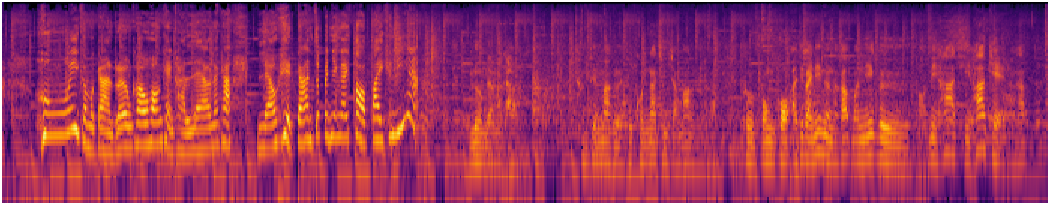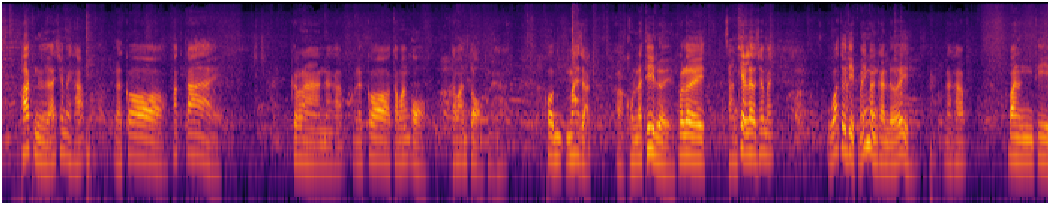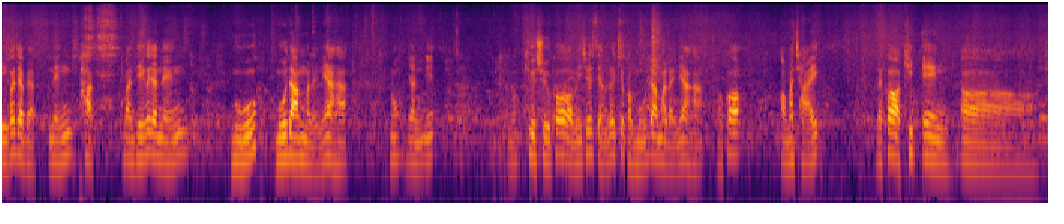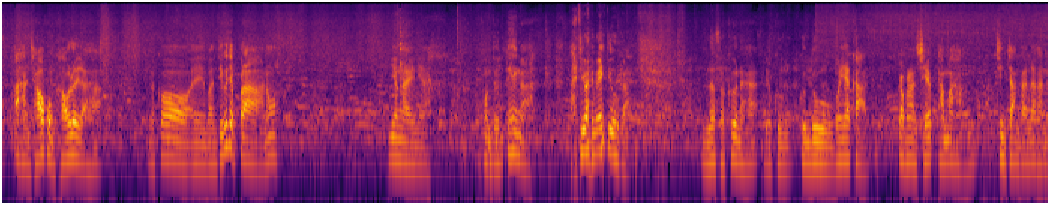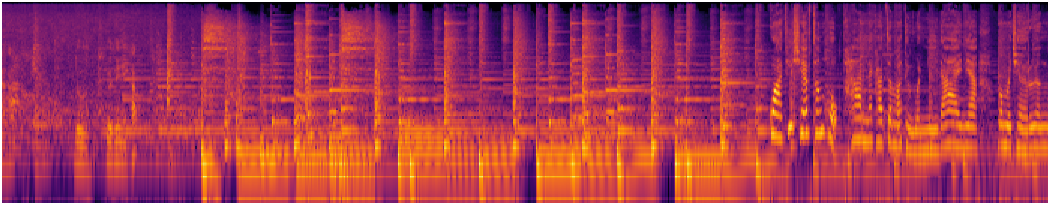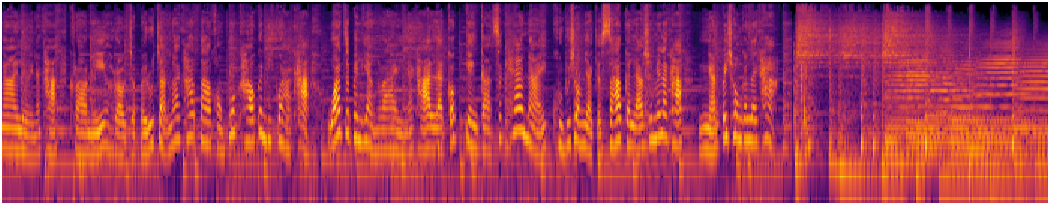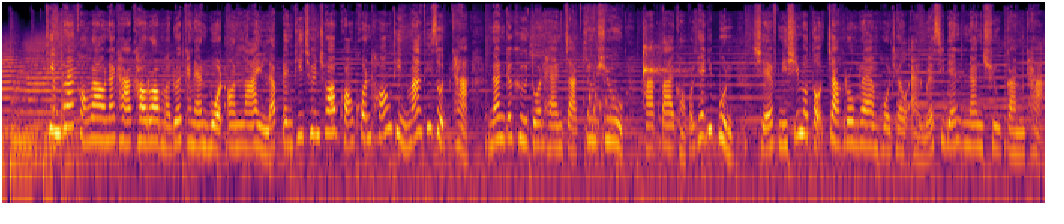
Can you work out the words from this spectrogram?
หุยกรรมการเริ่มเข้าห้องแข่งขันแล้วนะคะ แล้วเหตุการณ์จะเป็นยังไงต่อไปคะเนี่ยเริ่มแล้วนะครับตื่นเต้นมากเลย ทุกคนน่าจริงจังมากเลยนะครับคือปงโกอธิบายนิดนึงนะครับ วันนี้คืออ๋อมี5ที5เขตนะครับภาคเหนือใช่ไหมครับ แล้วก็ภาคใต้กลางนะครับ แล้วก็ตะวันออกตะวันตกนะครับก็มาจากคนละที่เลย ก็เลยสังเกตแล้วใช่ไหมวัตถุดิบไม่เหมือนกันเลยนะครับ บางทีก็จะแบบเน้นผัก บางทีก็จะเน้นหมูหมูดำอะไรเนี่ยฮะเนาะอย่างนี้เนอะคิวชูก็มีชื่อเสียงเรื่องเกี่ยวกับหมูดำอะไรเนี่ยฮะเราก็เอามาใช้ แล้วก็คิดเองเอออาหารเช้าของเขาเลยแหละฮะ แล้วก็บางทีก็จะปลาเนาะยังไงเนี่ยคนตื่นเต้นอะอธิบายไม่ถูกอะเลือกสักครู่นะฮะเดี๋ยวคุณคุณดูบรรยากาศกำลังเชฟทำอาหารชินจังกันแล้วกันนะครับดูดูดีๆครับ ว่าที่เชฟทั้ง 6 ท่านนะคะ จะมาถึงวันนี้ได้เนี่ยก็ไม่ใช่เรื่องง่ายเลยนะคะ คราวนี้เราจะไปรู้จักหน้าค่าตาของพวกเขากันดีกว่าค่ะ ว่าจะเป็นอย่างไรนะคะ และก็เก่งกาจสักแค่ไหน คุณผู้ชมอยากจะทราบกันแล้วใช่ไหมล่ะคะงั้นไปชมกันเลยค่ะ ทีมแรกของเรานะคะ เข้ารอบมาด้วยคะแนนโหวตออนไลน์ และเป็นที่ชื่นชอบของคนท้องถิ่นมากที่สุดค่ะ นั่นก็คือตัวแทนจากคิวชูภาคใต้ของประเทศญี่ปุ่น เชฟนิชิโมโตะจากโรงแรมโฮเทลแอนด์เรสซิเดนต์นันชูกันค่ะ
